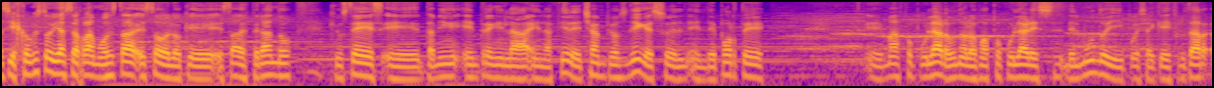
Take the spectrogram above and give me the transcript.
Así es, que esto ya cerramos. Esta, es todo lo que estaba esperando. Que ustedes eh, también entren en la, en la fiebre de Champions League. Es el, deporte eh, más popular uno de los más populares del mundo y pues hay que disfrutar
